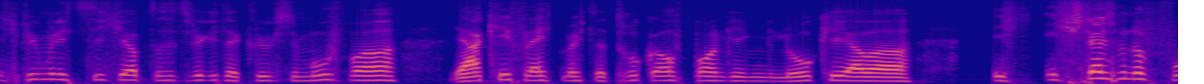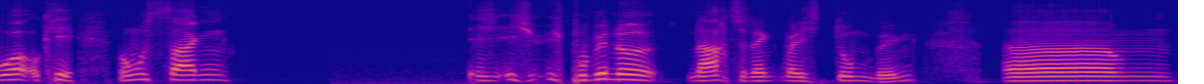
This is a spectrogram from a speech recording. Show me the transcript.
ich bin mir nicht sicher, ob das jetzt wirklich der klügste Move war. Ja, okay, vielleicht möchte er Druck aufbauen gegen Loki, aber ich, ich stelle es mir nur vor, okay, man muss sagen, ich, ich, ich probiere nur nachzudenken, weil ich dumm bin. Ähm,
